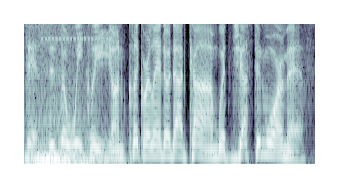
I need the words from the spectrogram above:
This is The Weekly on ClickOrlando.com with Justin Warmoth.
